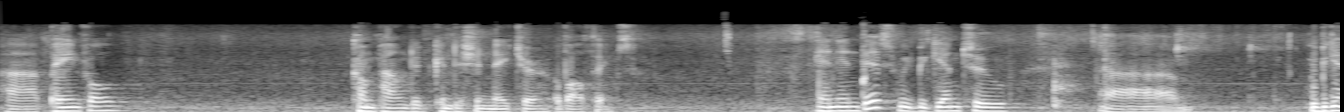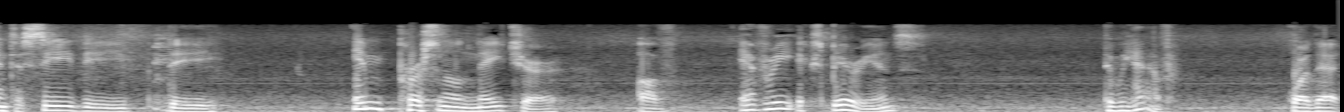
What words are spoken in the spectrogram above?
uh, painful, compounded conditioned nature of all things. And in this, we begin to um, we begin to see the the impersonal nature of every experience that we have, or that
